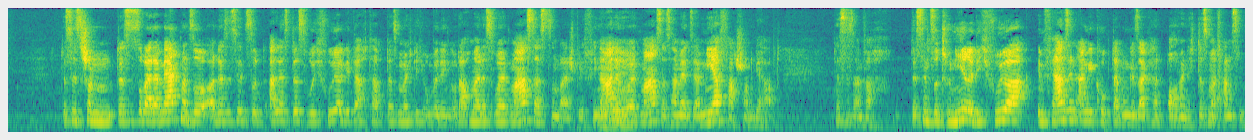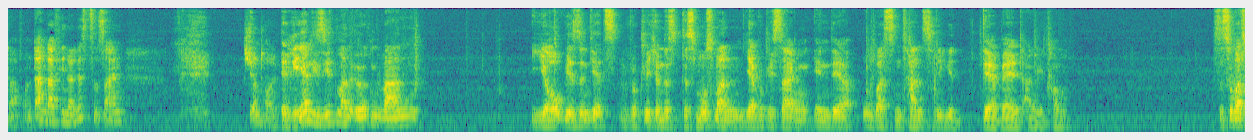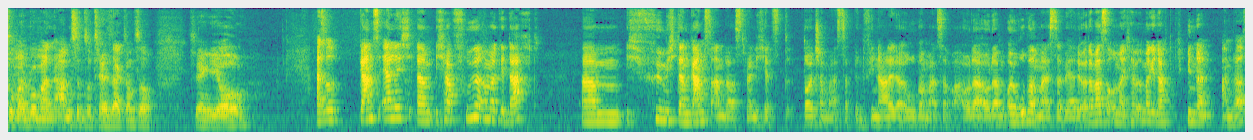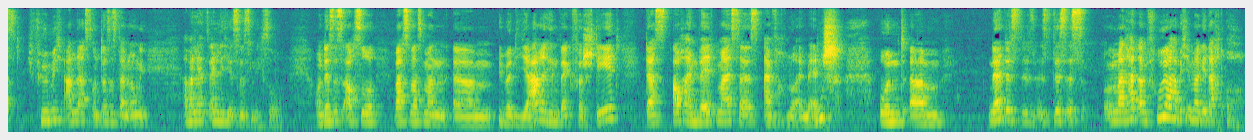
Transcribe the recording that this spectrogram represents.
das ist schon, das ist so weit, da merkt man so, oh, das ist jetzt so alles das, wo ich früher gedacht habe, das möchte ich unbedingt. Oder auch mal das World Masters zum Beispiel. Finale mhm. World Masters haben wir jetzt ja mehrfach schon gehabt. Das ist einfach das sind so Turniere, die ich früher im Fernsehen angeguckt habe und gesagt habe, oh, wenn ich das mal tanzen darf. Und dann da Finalist zu sein, schon toll. Realisiert man irgendwann, yo, wir sind jetzt wirklich, und das, das muss man ja wirklich sagen, in der obersten Tanzriege der Welt angekommen? Es ist sowas, wo man, wo man abends ins Hotel sagt und so, ich denke, yo. Also ganz ehrlich, ähm, ich habe früher immer gedacht, ähm, ich fühle mich dann ganz anders, wenn ich jetzt Deutscher Meister bin, Finale der Europameister war oder, oder Europameister werde oder was auch immer. Ich habe immer gedacht, ich bin dann anders, ich fühle mich anders und das ist dann irgendwie. Aber letztendlich ist es nicht so. Und das ist auch so was, was man ähm, über die Jahre hinweg versteht, dass auch ein Weltmeister ist einfach nur ein Mensch. Und ähm, ne, das, das, das ist, und man hat am früher habe ich immer gedacht, oh,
